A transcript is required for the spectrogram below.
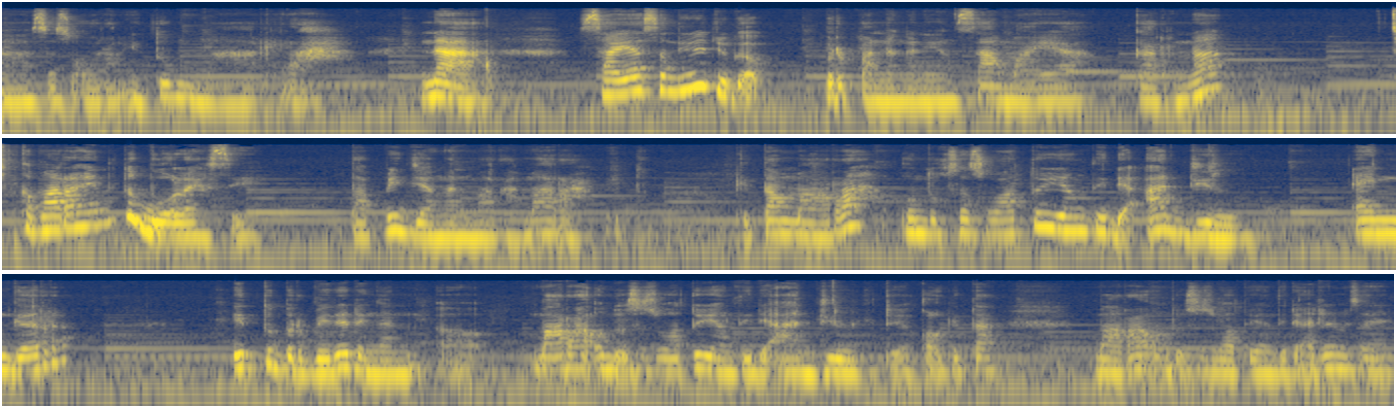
uh, seseorang itu marah. Nah, saya sendiri juga berpandangan yang sama ya, karena kemarahan itu boleh sih, tapi jangan marah-marah gitu. Kita marah untuk sesuatu yang tidak adil. Anger itu berbeda dengan uh, marah untuk sesuatu yang tidak adil gitu ya. Kalau kita marah untuk sesuatu yang tidak adil misalnya,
